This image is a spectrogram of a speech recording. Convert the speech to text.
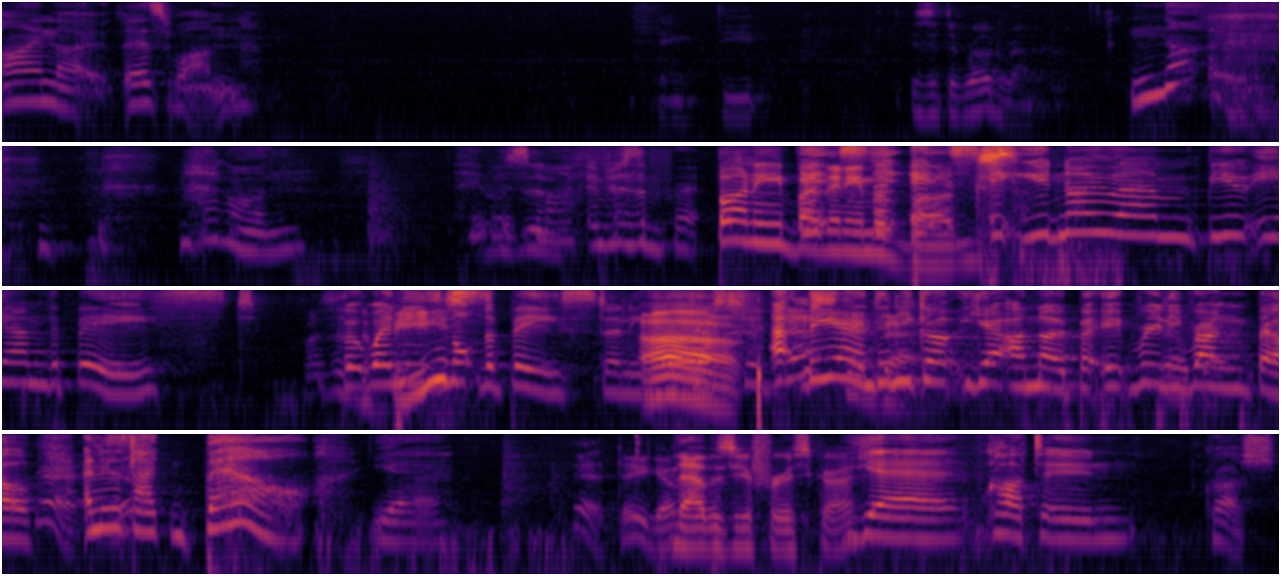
I know. There's one. Think deep. Is it the Roadrunner? No. Hang on. It was, was, a, my it was a bunny by the It's name of Bugs. it- you know, um, Beauty and the Beast. But the when he's not the Beast anymore, Oh. at the end, and he Belle. go, yeah, I know, but it really rang bell, Yeah, and it's like Belle, yeah, Yeah, there you go. that was your first crush? yeah, cartoon crush,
